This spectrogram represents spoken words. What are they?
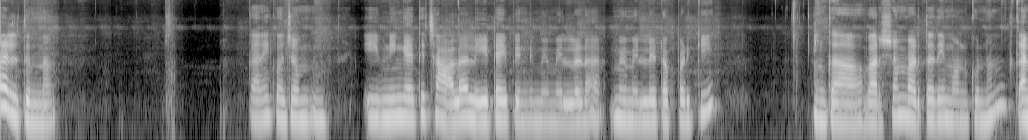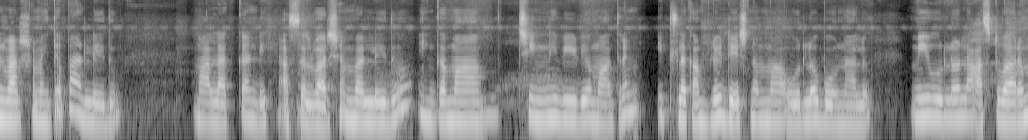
వెళ్తున్నాం. కానీ కొంచెం ఈవినింగ్ అయితే చాలా లేట్ అయిపోయింది. మేము వెళ్ళడా మేము వెళ్ళేటప్పటికి ఇంకా వర్షం పడుతుందేమో అనుకున్నాం. కానీ వర్షం అయితే పడలేదు. మా లక్ అండి. అస్సలు వర్షం పడలేదు. ఇంకా మా చిన్ని వీడియో మాత్రం ఇట్లా కంప్లీట్ చేసినాం మా ఊర్లో బోనాలు. మీ ఊర్లో లాస్ట్ వారం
